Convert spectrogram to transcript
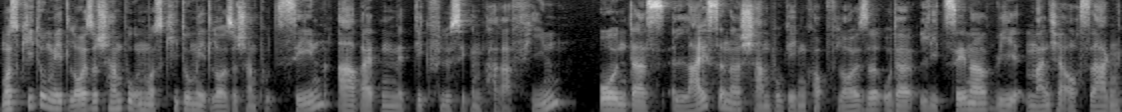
Mosquito Med Läuseshampoo und Mosquito Med Läuseshampoo 10 arbeiten mit dickflüssigem Paraffin. Und das Leisener Shampoo gegen Kopfläuse oder Lycena, wie manche auch sagen,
